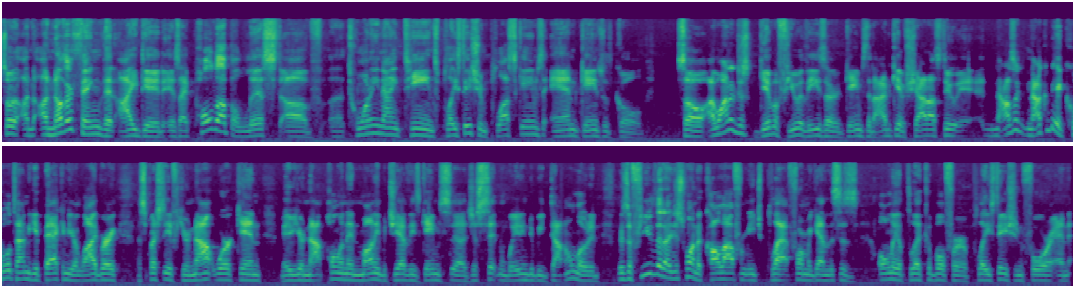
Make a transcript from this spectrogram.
So an, another thing that I did is I pulled up a list of uh, 2019's PlayStation Plus games and games with gold. So I want to just give a few of these are games that I'd give shout outs to. Eh, Now's a, now could be a cool time to get back into your library, especially if you're not working, maybe you're not pulling in money, but you have these games uh, just sitting waiting to be downloaded. There's a few that I just want to call out from each platform. Again, this is only applicable for PlayStation 4 and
